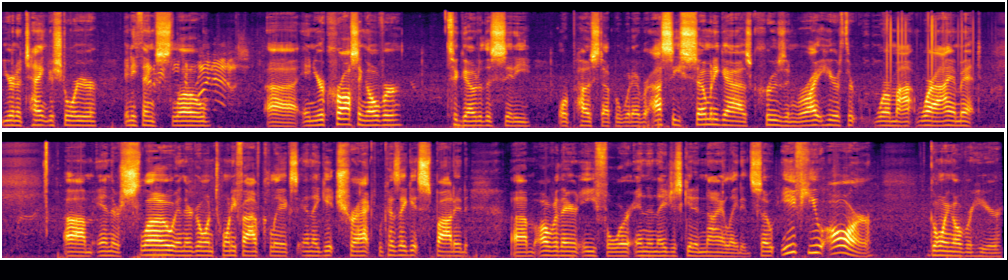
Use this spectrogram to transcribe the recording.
you're in a tank destroyer, anything slow, uh, and you're crossing over to go to the city or post up or whatever, I see so many guys cruising right here through where my where I am at. Um, and they're slow and they're going 25 clicks and they get tracked because they get spotted um, over there at E4 and then they just get annihilated. So if you are going over here,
